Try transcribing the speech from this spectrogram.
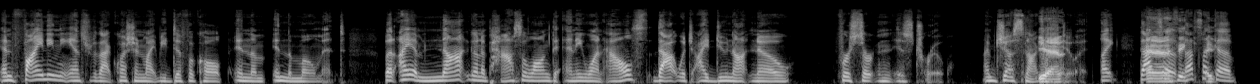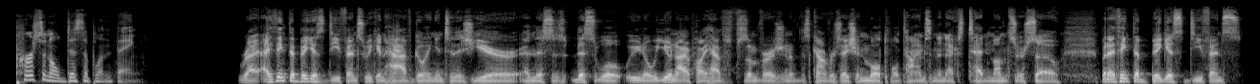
and finding the answer to that question might be difficult in the in the moment. But I am not going to pass along to anyone else that which I do not know for certain is true. I'm just not yeah, going to do it. Like that's a that's like a personal discipline thing. Right. I think the biggest defense we can have going into this year, and this is this will you know you and I will probably have some version of this conversation multiple times in the next ten months or so. But I think the biggest defense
